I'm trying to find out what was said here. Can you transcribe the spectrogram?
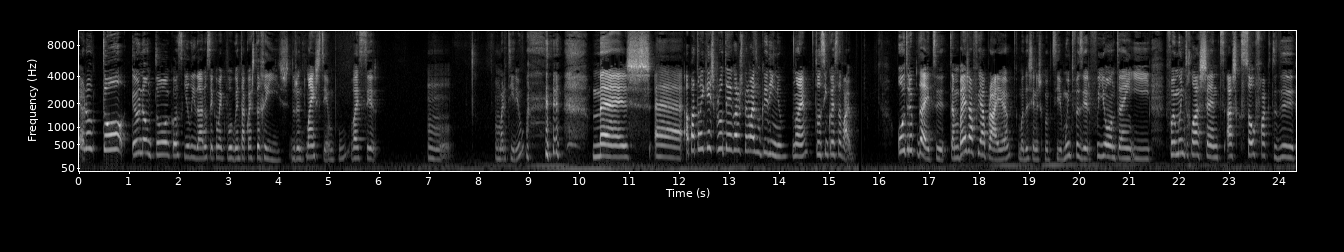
Eu não estou, eu não estou a conseguir lidar. Não sei como é que vou aguentar com esta raiz durante mais tempo. Vai ser um, um martírio. Mas, uh, opa, também quem esperou até agora espero mais um bocadinho, não é? Estou assim com essa vibe. Outro update, também já fui à praia, uma das cenas que me apetecia muito fazer, fui ontem e foi muito relaxante. Acho que só o facto de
